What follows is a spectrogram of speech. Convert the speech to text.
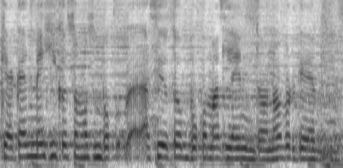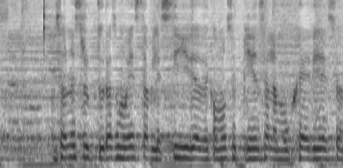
que acá en México somos un poco, ha sido todo un poco más lento, ¿no? Porque son estructuras muy establecidas de cómo se piensa la mujer y eso.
